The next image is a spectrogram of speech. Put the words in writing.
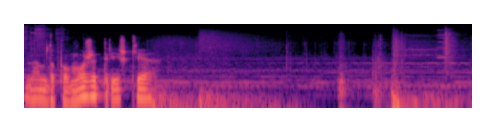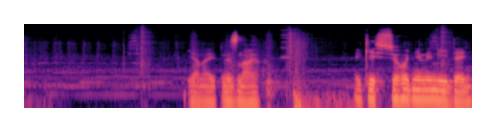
нам допоможе трішки. Я навіть не знаю. Якийсь сьогодні не мій день.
